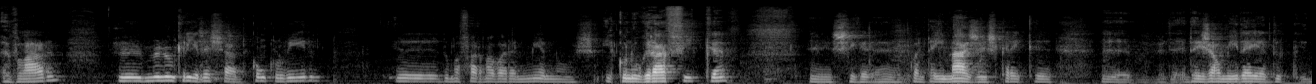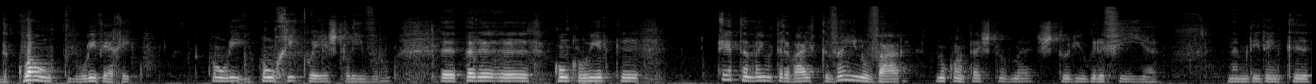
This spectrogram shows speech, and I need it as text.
Avelar, mas não queria deixar de concluir de uma forma agora menos iconográfica, chega, quanto a imagens, creio que dei já uma ideia de, de quanto o livro é rico, de quão, quão rico é este livro, eh, para eh, concluir que é também um trabalho que vem inovar no contexto de uma historiografia, na medida em que,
